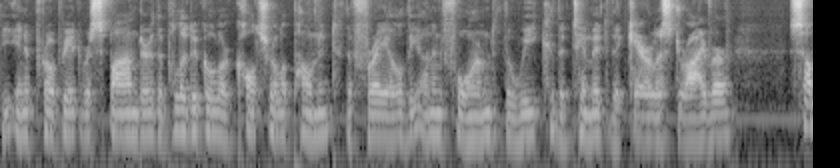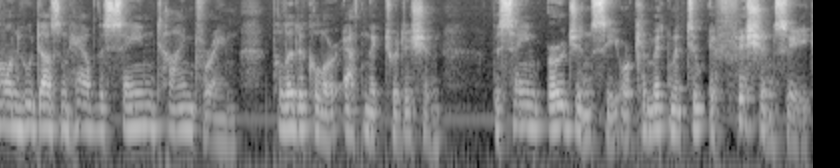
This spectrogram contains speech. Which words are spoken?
the inappropriate responder, the political or cultural opponent, the frail, the uninformed, the weak, the timid, the careless driver, someone who doesn't have the same time frame, political or ethnic tradition, the same urgency or commitment to efficiency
